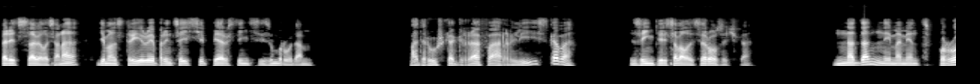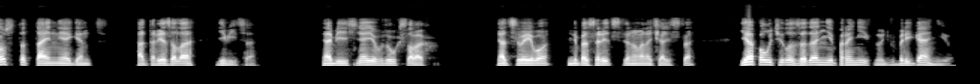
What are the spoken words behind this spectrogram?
представилась она, демонстрируя принцессе перстень с изумрудом. «Подружка графа Орлийского?» — заинтересовалась Розочка. «На данный момент просто тайный агент», — отрезала девица. «Объясняю в двух словах. От своего непосредственного начальства я получила задание проникнуть в Бриганию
